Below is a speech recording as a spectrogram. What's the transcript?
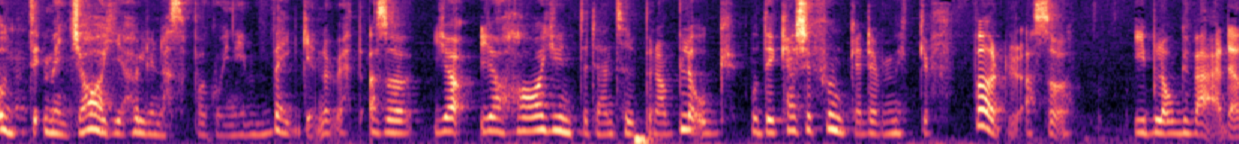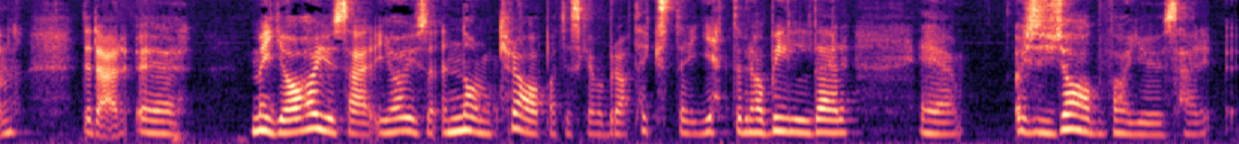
Och det, men jag höll ju nästan på att gå in i väggen, du vet. Alltså, jag, jag har ju inte den typen av blogg. Och det kanske funkade mycket förr, alltså i bloggvärlden. Det där. Eh, men jag har ju så här, jag har ju så enorm krav på att det ska vara bra texter, jättebra bilder. Eh, och så jag var ju så här eh,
